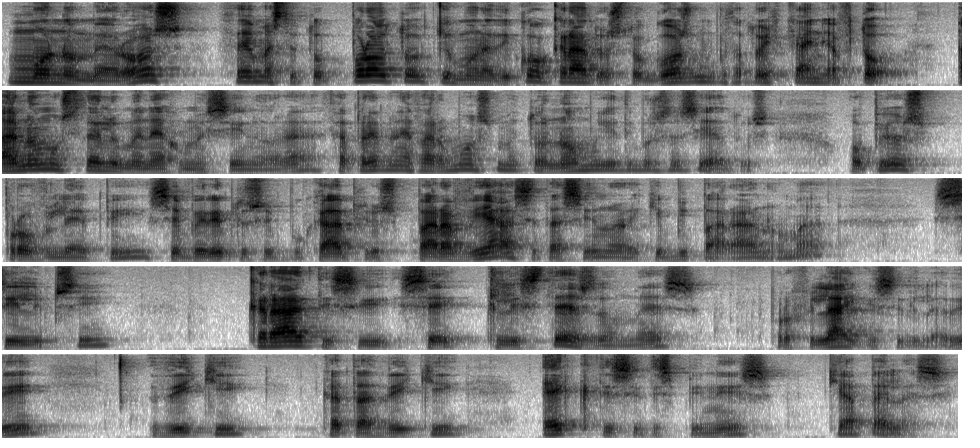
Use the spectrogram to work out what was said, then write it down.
μονομερός θα είμαστε το πρώτο και μοναδικό κράτος στον κόσμο που θα το έχει κάνει αυτό. Αν όμως θέλουμε να έχουμε σύνορα, θα πρέπει να εφαρμόσουμε το νόμο για την προστασία τους, ο οποίος προβλέπει, σε περίπτωση που κάποιος παραβιάσει τα σύνορα και μπει παράνομα, σύλληψη, κράτηση σε κλειστές δομές, προφυλάκηση δηλαδή, δίκη, καταδίκη, έκτηση της ποινής και απέλαση.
